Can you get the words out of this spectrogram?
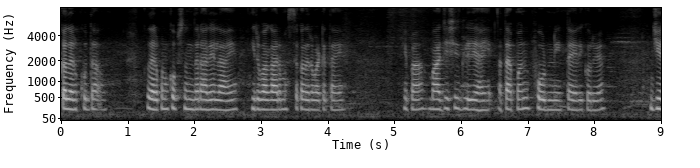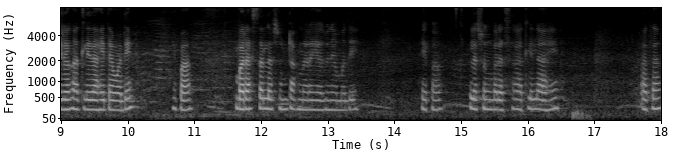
कलर खुदा कलर पण खूप सुंदर आलेला आहे. हिरवागार मस्त कलर वाटत आहे. हे पहा. भाजी शिजलेली आहे. आता आपण फोडणी तयारी करूया. जिरं घातलेलं आहे त्यामध्ये. हे पहा. बराचसा लसूण टाकणार आहे अजून यामध्ये. हे पहा. लसूण बराचसा घातलेला आहे. आता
